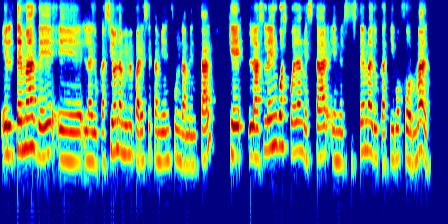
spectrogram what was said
El tema de eh, la educación a mí me parece también fundamental, que las lenguas puedan estar en el sistema educativo formal,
